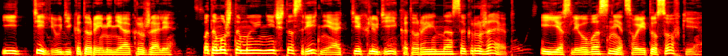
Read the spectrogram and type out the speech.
и те люди, которые меня окружали. Потому что мы нечто среднее от тех людей, которые нас окружают. И если у вас нет своей тусовки,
